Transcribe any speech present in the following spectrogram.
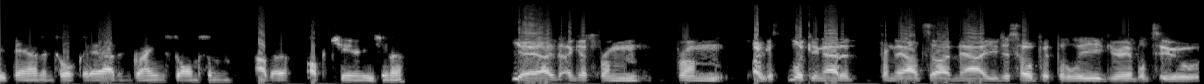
sit down and talk it out and brainstorm some other opportunities. You know. Yeah, I, I guess from from I guess looking at it from the outside now, you just hope with the league you're able to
